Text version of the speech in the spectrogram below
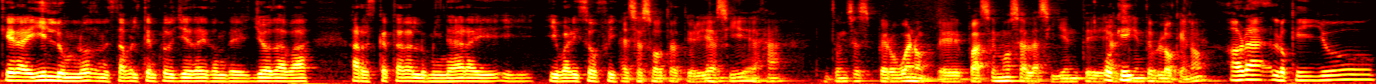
que era Ilum, ¿no? Donde estaba el templo de Jedi, donde Yoda va a rescatar a Luminara y, y, y. Esa es otra teoría, sí, ajá. Entonces, pero bueno, eh, pasemos a la siguiente, al siguiente bloque, ¿no? Ahora, lo que yo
